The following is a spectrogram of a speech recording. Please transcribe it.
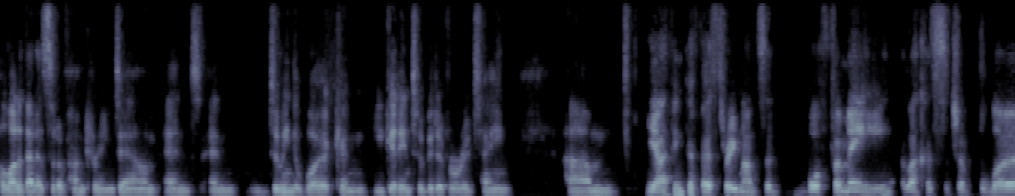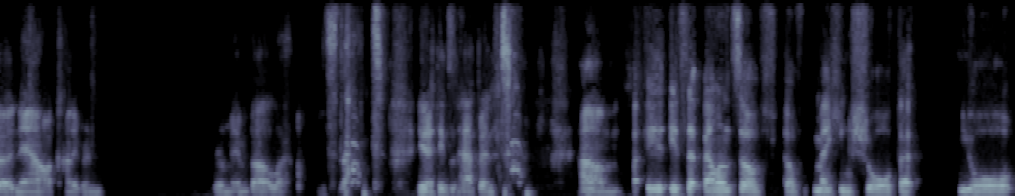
a lot of that is sort of hunkering down and and doing the work, and you get into a bit of a routine. Um, yeah, I think the first three months are well for me like it's such a blur now. I can't even remember like stuff, you know things that happened. um, it, it's that balance of of making sure that you're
